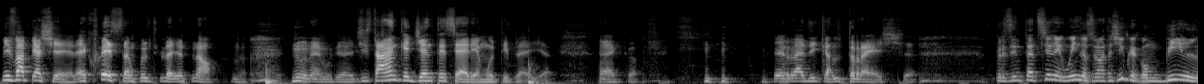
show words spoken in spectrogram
mi fa piacere. È multiplayer? No, no, non è multiplayer. Ci sta anche gente seria multiplayer. Ecco, radical trash. Presentazione Windows 95 con Bill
